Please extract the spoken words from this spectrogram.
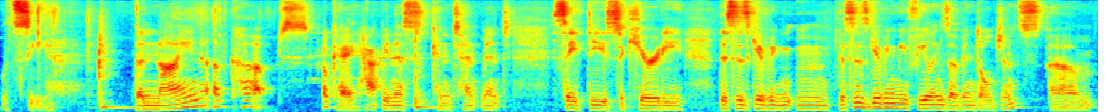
Let's see. The Nine of Cups. Okay, happiness, contentment, safety, security. This is giving mm, this is giving me feelings of indulgence, um,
